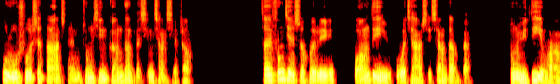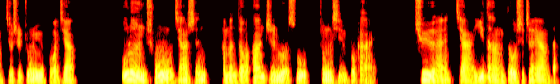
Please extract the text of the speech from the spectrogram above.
不如说是大臣忠心耿耿的形象写照。在封建社会里，皇帝与国家是相等的，忠于帝王就是忠于国家。无论宠辱加深，他们都安之若素，忠心不改。屈原、贾谊等都是这样的。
